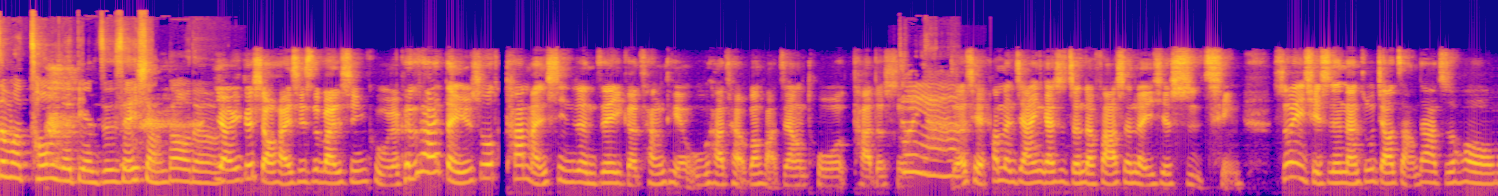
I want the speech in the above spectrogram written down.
这么聪明的点子，谁想到的？养一个小孩其实蛮辛苦的，可是他还等于说他蛮信任这一个仓田屋，他才有办法这样拖他的手。对呀、啊，而且他们家应该是真的发生了一些事情。所以其实男主角长大之后，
